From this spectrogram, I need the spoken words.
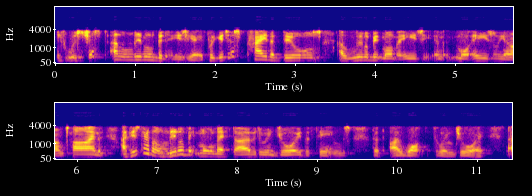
if it was just a little bit easier, if we could just pay the bills a little bit more easy, um, more easily and on time, and I just have a little bit more left over to enjoy the things that I want to enjoy. Uh,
